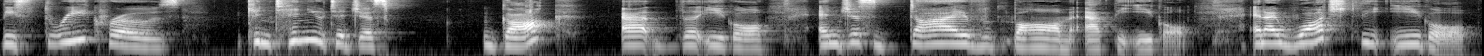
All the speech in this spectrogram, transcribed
these three crows continue to just gawk at the eagle and just dive bomb at the eagle. And I watched the eagle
